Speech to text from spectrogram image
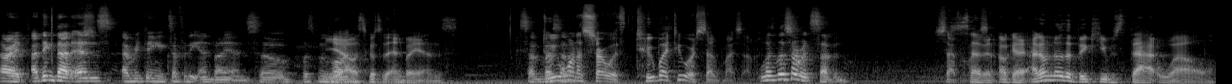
All right, I think that ends everything except for the end by end. So let's move Yeah, on. Yeah, let's go to the end by ends. Seven Do by we seven. want to start with two by two or seven by seven? Let's, let's start with seven. Seven. by Seven. Okay, I don't know the big cubes that well.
